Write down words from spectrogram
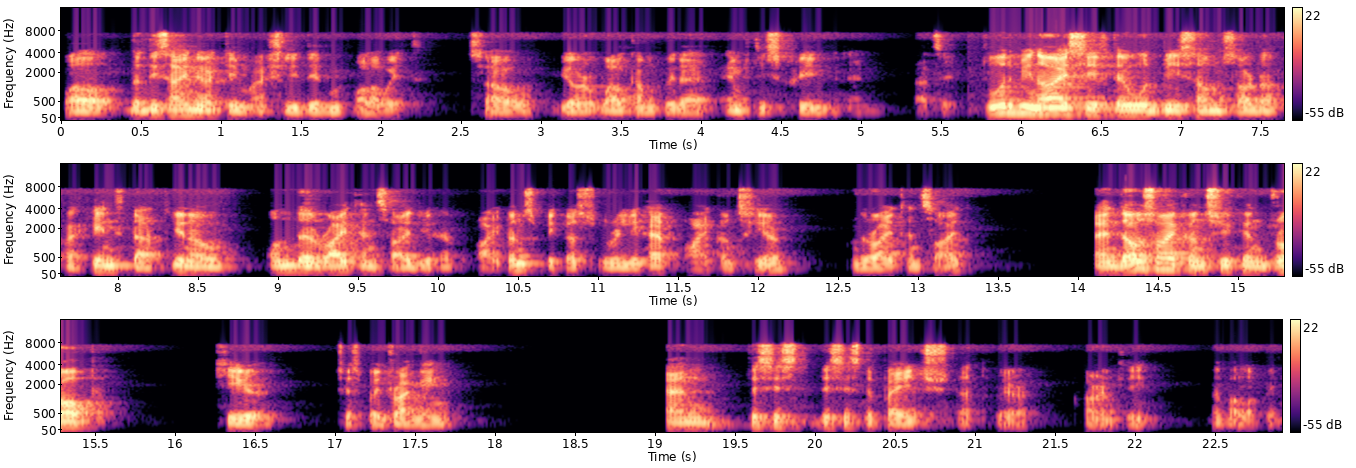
well, the designer team actually didn't follow it. So you're welcomed with an empty screen and that's it. It would be nice if there would be some sort of a hint that, you know, on the right hand side you have icons because you really have icons here on the right hand side. And those icons you can drop here just by dragging. And this is this is the page that we're currently developing.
